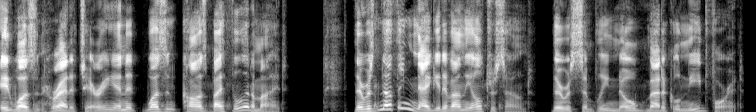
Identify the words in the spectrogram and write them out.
it wasn't hereditary, and it wasn't caused by thalidomide. There was nothing negative on the ultrasound. There was simply no medical need for it.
